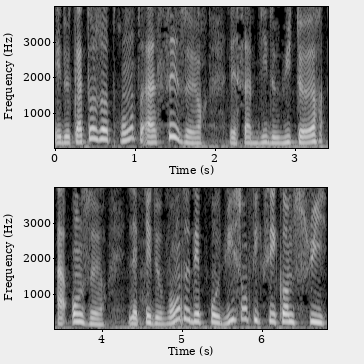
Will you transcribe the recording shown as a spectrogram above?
et de 14h30 à 16h, les samedis de 8h à 11h. Les prix de vente des produits sont fixés comme suit.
